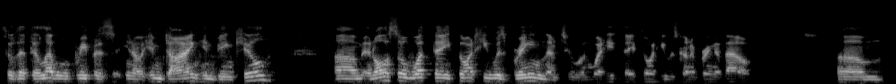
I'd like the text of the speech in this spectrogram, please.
So that the level of grief is, you know, him dying, him being killed, um, and also what they thought he was bringing them to and what he, they thought he was going to bring about. Um,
